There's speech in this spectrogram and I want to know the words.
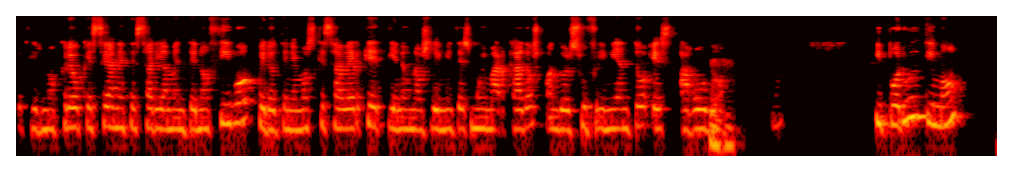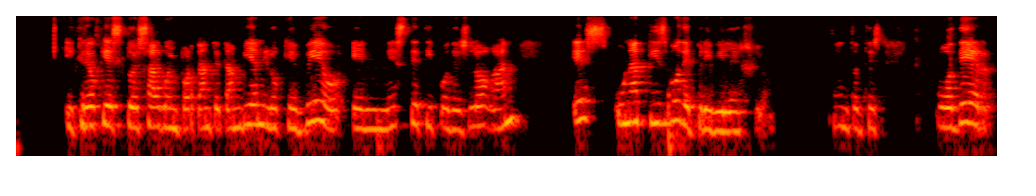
Es decir, no creo que sea necesariamente nocivo, pero tenemos que saber que tiene unos límites muy marcados cuando el sufrimiento es agudo. Y por último, y creo que esto es algo importante también, lo que veo en este tipo de eslogan es un atisbo de privilegio. Entonces, poder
